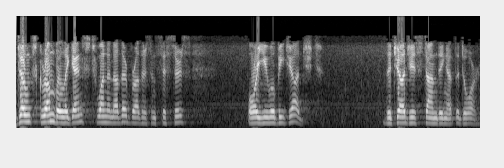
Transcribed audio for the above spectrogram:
Don't grumble against one another, brothers and sisters, or you will be judged. The judge is standing at the door.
